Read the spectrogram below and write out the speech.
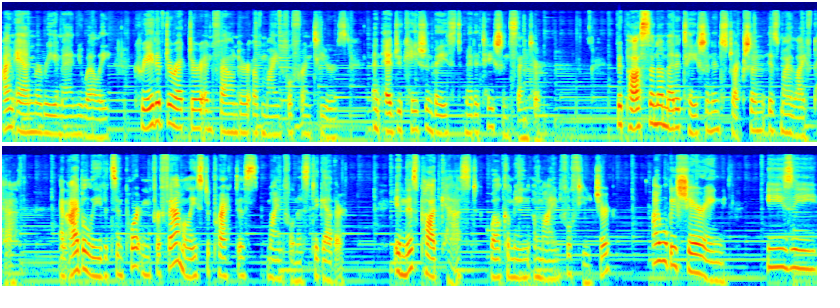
I'm Anne Marie Emanuele, Creative Director and founder of Mindful Frontiers, an education based meditation center. Vipassana meditation instruction is my life path, and I believe it's important for families to practice mindfulness together. In this podcast, Welcoming a Mindful Future, I will be sharing easy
